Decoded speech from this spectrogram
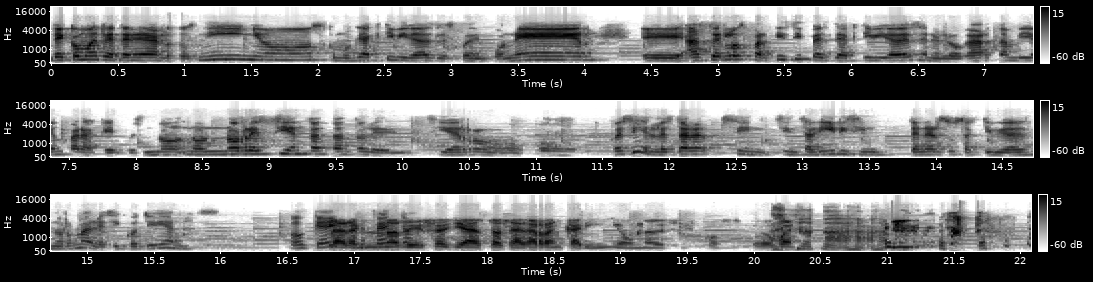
de cómo entretener a los niños, como qué actividades les pueden poner, eh, hacerlos partícipes de actividades en el hogar también para que pues no, no, no resientan tanto el encierro o, o, pues sí, el estar sin, sin salir y sin tener sus actividades normales y cotidianas. Ok, claro, en una de esas ya hasta se agarran cariño, una de esas cosas. Pero bueno.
